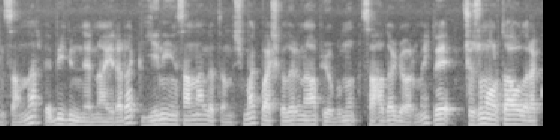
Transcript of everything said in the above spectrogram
insanlar e, bir günlerini ayırarak yeni insanlarla tanışmak, başkaları ne yapıyor bunu sahada görmek ve çözüm ortağı olarak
